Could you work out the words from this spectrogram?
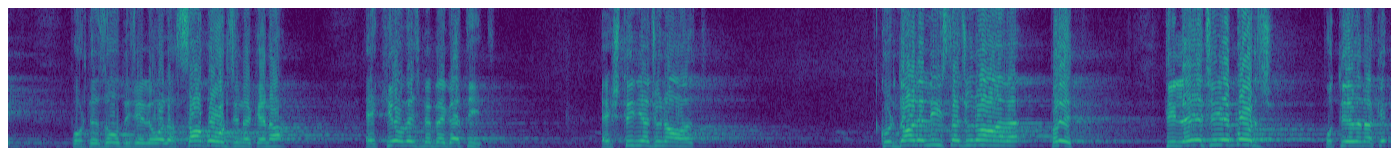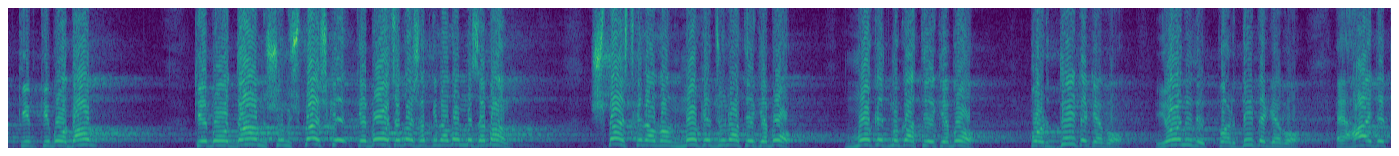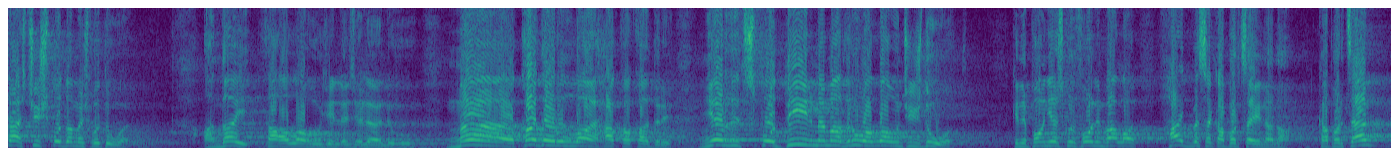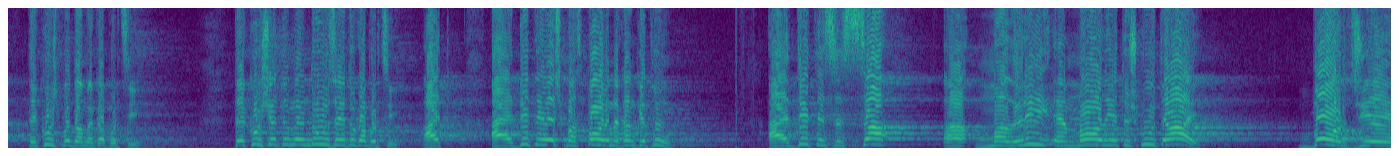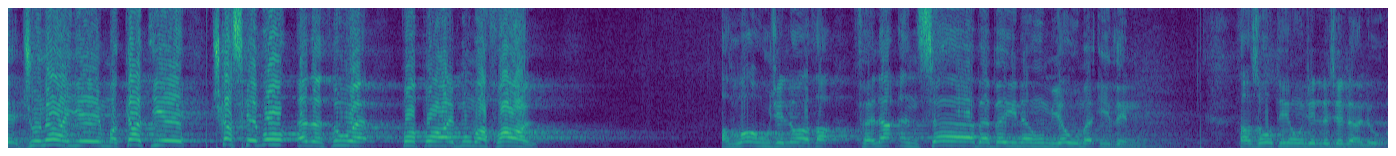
Por te Zoti xhele ve ala sa borxhin e kena? E kjo veç me begatitë. E shtinja gjunahet. Kur dalë lista gjunaheve, prit. Ti leje që je borxh, po ti edhe na ke ki, ki bo dam. Ke bo dam shumë shpesh ke ke bo qata shi t'kena thon mos e ban. Shpesh t'kena thon mo ket gjunah ti e ke bo. Mo ket mëkat ti e ke bo. Për ditë e ke bo. Jo një ditë, për ditë e ke bo. E hajde tash qysh po do me shpëtue. Andaj, tha Allahu Xhele Xhelaluhu, ma kaderu Allahe hakka kadri, njerëzit s'po din me madhru Allahun qysh duhet. Kini pa njerëz kur folin për Allahun, hajt besa kapërcejna na. Kapërcen, te kush bre po do me kapërci. Te kush je tu mendu se je tu kapërci. A e, a e di ti veç ma s'pari me kan ke punë. A e di ti se sa a, madhri e madhe je tu shku te aj. Borxhe, gjunahe, mëkate, çka s'ke bo edhe thue, po po aj mu ma fal. Allahu xhele ve ala tha, fela ensabe bejnehum jeume idhin. Tha Zoti jonë xhele xhelaluhu,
